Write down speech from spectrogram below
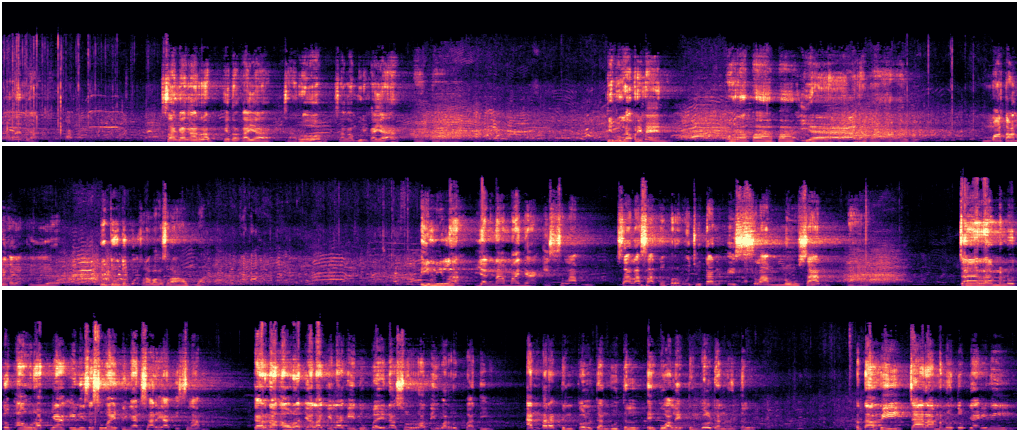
Keren ya? Sangkang Arab ketok kaya sarung, sangkang buri kaya? Dibuka primen. Ora apa-apa. Iya, ora apa-apa. Matane kayak kiye. Ditutup kok serawang-serawang. Inilah yang namanya Islam. Salah satu perwujudan Islam Nusantara. Cara menutup auratnya ini sesuai dengan syariat Islam. Karena auratnya laki-laki itu baina surrati warubati antara dengkul dan wudel, eh kualik dengkul dan wudel. Tetapi cara menutupnya ini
